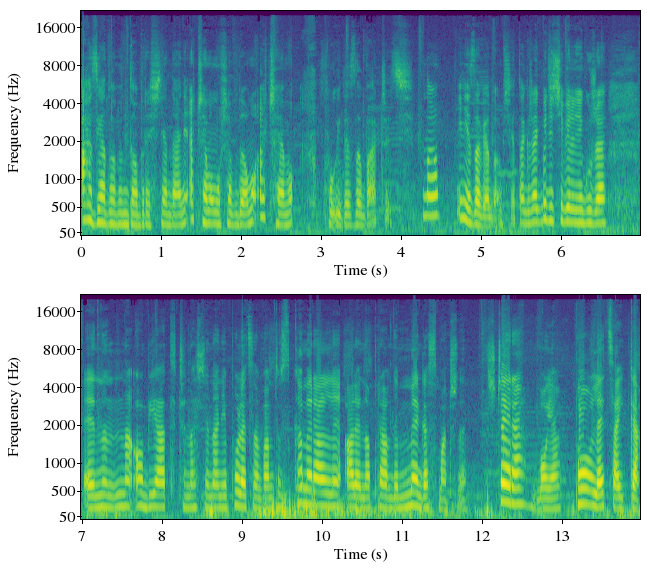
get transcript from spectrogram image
a zjadłabym dobre śniadanie, a czemu muszę w domu, a czemu pójdę zobaczyć. No i nie zawiodłam się. Także jak będziecie w Jeleniej Górze e, na, na obiad czy na śniadanie, polecam Wam. To jest kameralny, ale naprawdę mega smaczny. Szczera moja polecajka.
